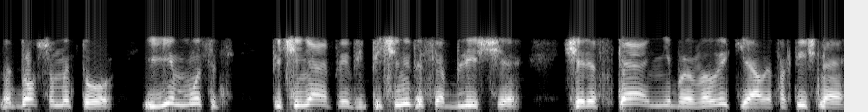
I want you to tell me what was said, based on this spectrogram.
на довшу мету, і їм мусить підчиняє, підчинитися ближче. Через те, ніби великі, але фактично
